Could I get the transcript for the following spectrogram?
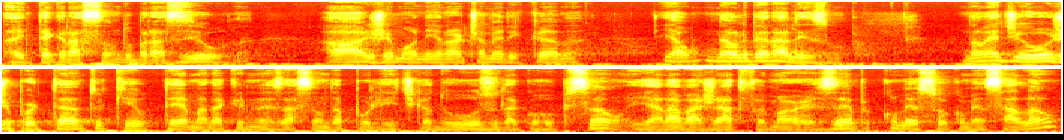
da integração do Brasil né, à hegemonia norte-americana e ao neoliberalismo. Não é de hoje, portanto, que o tema da criminalização da política, do uso da corrupção, e a Lava Jato foi o maior exemplo, começou com o mensalão?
